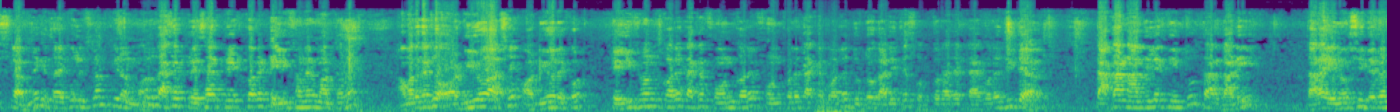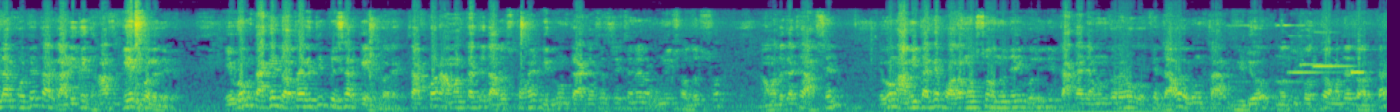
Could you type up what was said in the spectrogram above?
ইসলাম নাকি? সাইফুল ইসলাম, কিরণ মন্ডল তাকে প্রেসার ক্রিয়েট করে টেলিফোনের মাধ্যমে। আমাদের কাছে অডিও আছে অডিও রেকর্ড টেলিফোন করে, তাকে ফোন করে ফোন করে তাকে বলে, দুটো গাড়িতে সত্তর হাজার টাকা করে দিতে হবে। টাকা না দিলে কিন্তু তার গাড়ি, তারা এনওসি দেবে না কোর্টে, তার গাড়িতে ঘাস বের করে দেবে। এবং তাকে যথারীতি প্রেসার কেস করে। তারপর আমার কাছে দ্বারস্থ হয় বীরভূম ট্রাক অ্যাসোসিয়েশনের উনি সদস্য আমাদের কাছে আসেন এবং আমি তাকে পরামর্শ অনুযায়ী বলি যে টাকা যেমন করে হোক ওকে দাও এবং তার ভিডিও নথিপত্র আমাদের দরকার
